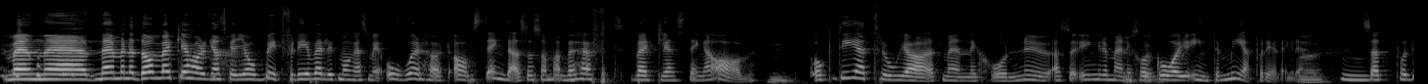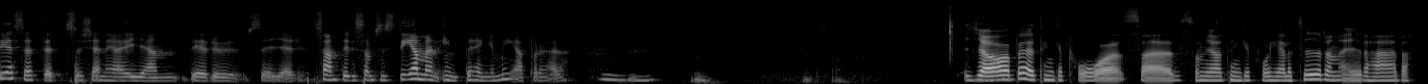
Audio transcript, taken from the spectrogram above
Men, eh, nej, men de verkar ha det ganska jobbigt, för det är väldigt många som är oerhört avstängda, alltså som har behövt verkligen stänga av. Mm. Och det tror jag att människor nu, alltså yngre människor, går ju inte med på det längre. Mm. Så att på det sättet så känner jag igen det du säger, samtidigt som systemen inte hänger med på det här. Mm. Mm. Intressant. Jag börjar tänka på, så här, som jag tänker på hela tiden, i det här att,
